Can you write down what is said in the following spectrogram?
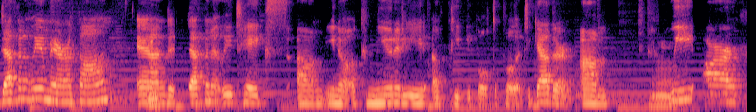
definitely a marathon, and mm. it definitely takes, um, you know, a community of people to pull it together. Um, mm. We are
